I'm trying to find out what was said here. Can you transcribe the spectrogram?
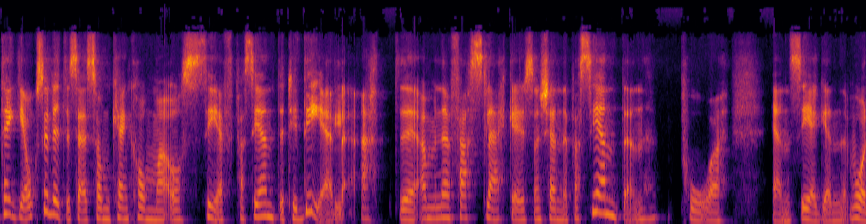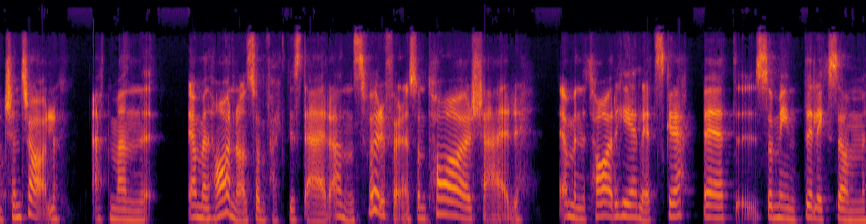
tänker jag också lite så här, som kan komma oss CF-patienter till del, att eh, en fast läkare som känner patienten på ens egen vårdcentral, att man ja, men har någon som faktiskt är ansvarig för en, som tar så här, ja, men tar helhetsgreppet, som inte liksom,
